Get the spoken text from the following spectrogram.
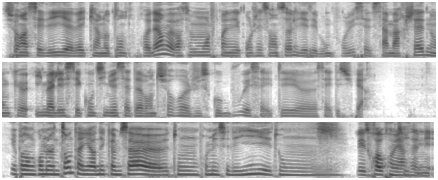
sur un CDI avec un auto-entrepreneur, mais à partir du moment où je prenais des congés sans solde, il était bon pour lui, ça marchait. Donc, il m'a laissé continuer cette aventure jusqu'au bout et ça a été, ça a été super. Et pendant combien de temps tu as gardé comme ça euh, ton premier CDI et ton... Les trois premières années.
